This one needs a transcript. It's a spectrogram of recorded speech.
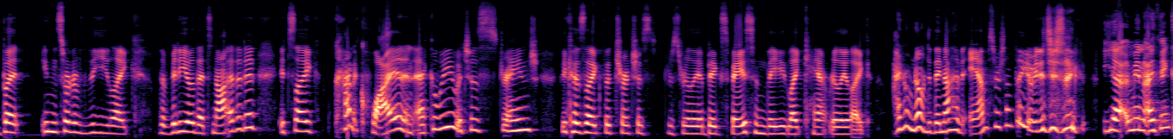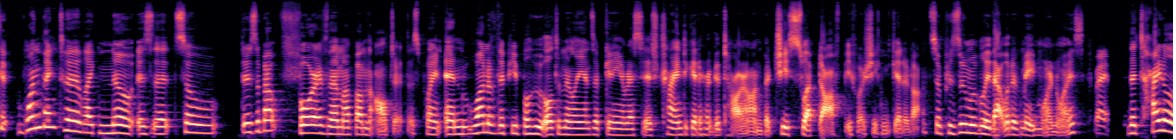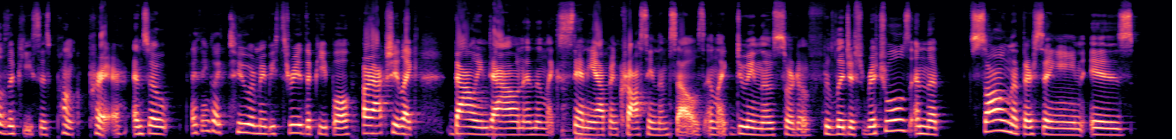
but in sort of the like the video that's not edited, it's like kind of quiet and echoey, which is strange because like the church is just really a big space and they like can't really like I don't know, did they not have amps or something? I mean, it's just like Yeah, I mean, I think one thing to like note is that so there's about four of them up on the altar at this point, and one of the people who ultimately ends up getting arrested is trying to get her guitar on, but she's swept off before she can get it on. So presumably that would have made more noise. right. The title of the piece is Punk Prayer, and so I think like two or maybe three of the people are actually like bowing down and then like standing up and crossing themselves and like doing those sort of religious rituals. And the song that they're singing is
